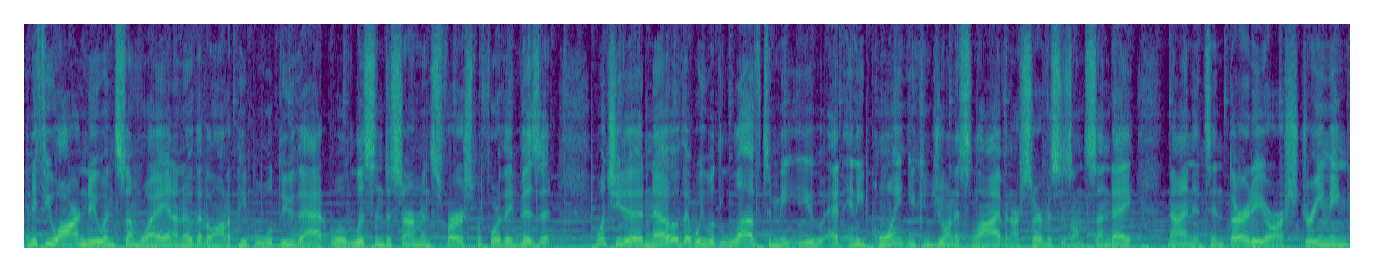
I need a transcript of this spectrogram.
And if you are new in some way, and I know that a lot of people will do that, will listen to sermons first before they visit, I want you to know that we would love to meet you at any point. You can join us live in our services on Sunday, 9 and 10:30, or our streaming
